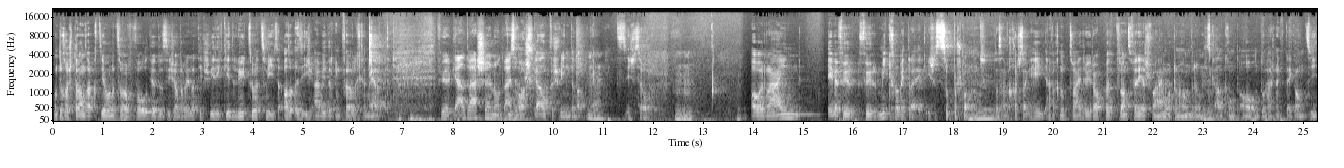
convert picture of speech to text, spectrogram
Und du kannst Transaktionen zwar verfolgen, das ist aber relativ schwierig, die den Leuten zuzuweisen. Also es ist auch wieder ein gefährlicher Markt. Für Geldwäschen und weiss Du kannst Geld verschwinden lassen, ja, das ist so. Aber rein eben für, für Mikrobeträge ist es super spannend. Dass du einfach kannst sagen, hey, einfach nur zwei, drei Rappen transferierst von einem Ort an anderen und das Geld kommt an und du hast nicht den ganzen,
